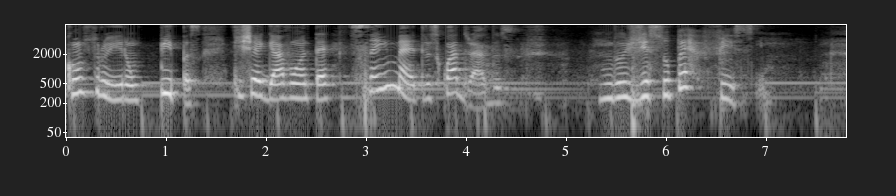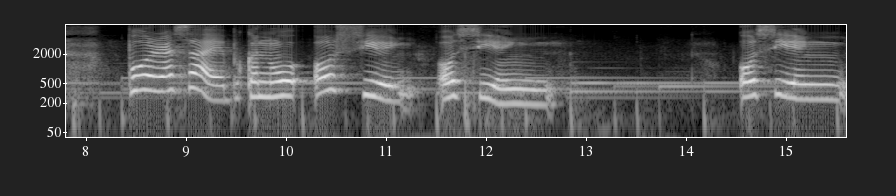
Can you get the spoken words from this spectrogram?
construíram pipas que chegavam até 100 metros quadrados de superfície. Por essa época, no Ocean, Ocean, Ocean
